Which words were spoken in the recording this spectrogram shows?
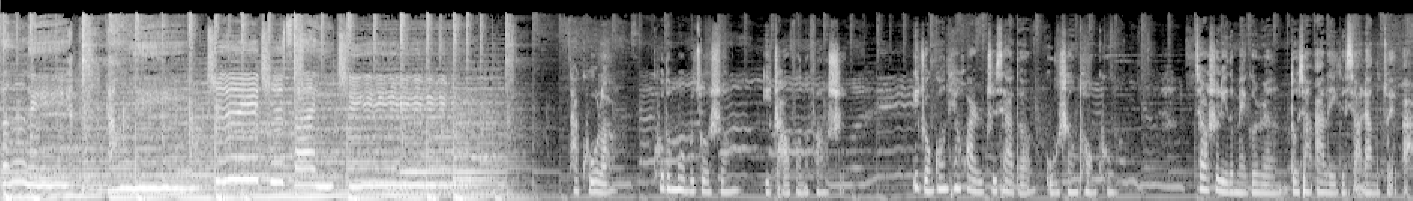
分离，要一直一直在一起。他哭了。哭得默不作声，以嘲讽的方式，一种光天化日之下的无声痛哭。教室里的每个人都像挨了一个响亮的嘴巴，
